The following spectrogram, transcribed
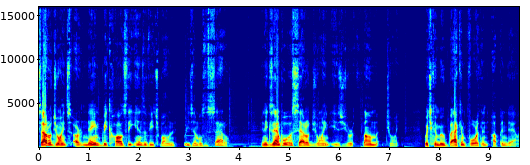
Saddle joints are named because the ends of each bone resembles a saddle. An example of a saddle joint is your thumb joint, which can move back and forth and up and down.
